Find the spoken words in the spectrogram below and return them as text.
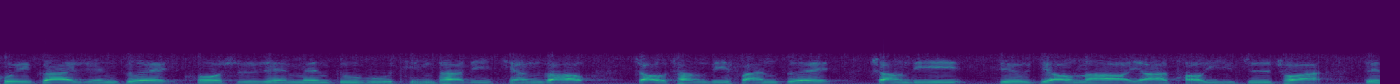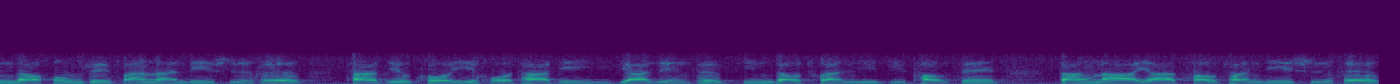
悔改认罪，可是人们都不听他的劝告，照常的犯罪。上帝就叫那亚操一只船，等到洪水泛滥的时候，他就可以和他的一家人口进到船里去逃生。当那亚操船的时候，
